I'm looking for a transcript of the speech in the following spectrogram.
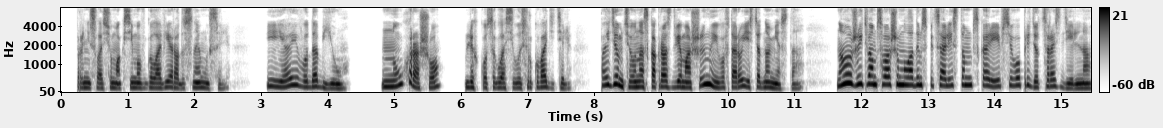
— пронеслась у Максима в голове радостная мысль. «И я его добью». «Ну, хорошо», — легко согласилась руководитель. Пойдемте, у нас как раз две машины, и во второй есть одно место. Но жить вам с вашим молодым специалистом, скорее всего, придется раздельно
